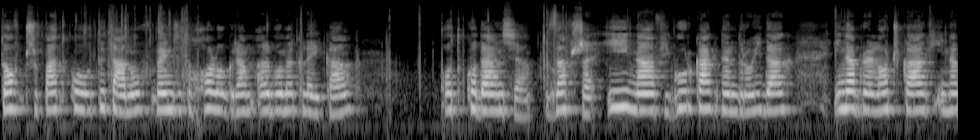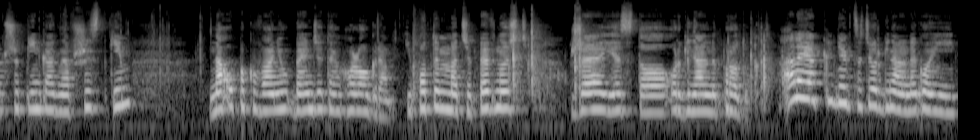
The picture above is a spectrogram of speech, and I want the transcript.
to w przypadku Tytanów będzie to hologram albo naklejka od Kodansia. Zawsze i na figurkach, na androidach, i na breloczkach, i na przypinkach, na wszystkim na opakowaniu będzie ten hologram i po tym macie pewność, że jest to oryginalny produkt. Ale jak nie chcecie oryginalnego i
